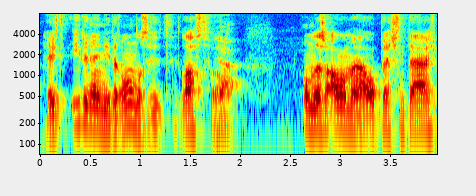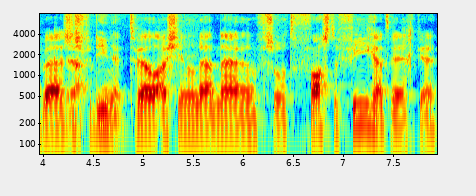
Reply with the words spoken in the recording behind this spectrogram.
heeft iedereen die eronder zit last van. Ja. Omdat ze allemaal op percentagebasis verdienen. Terwijl als je inderdaad naar een soort vaste fee gaat werken,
